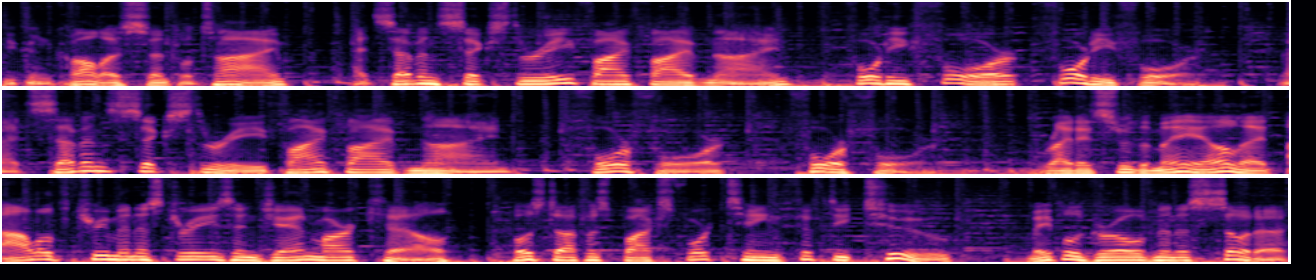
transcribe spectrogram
You can call us Central Time at 763 559 4444. That's 763 559 4444. Write us through the mail at Olive Tree Ministries in Jan Markell, Post Office Box 1452, Maple Grove, Minnesota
